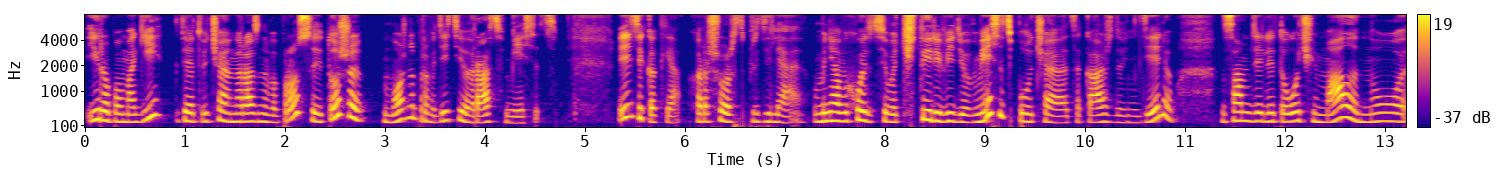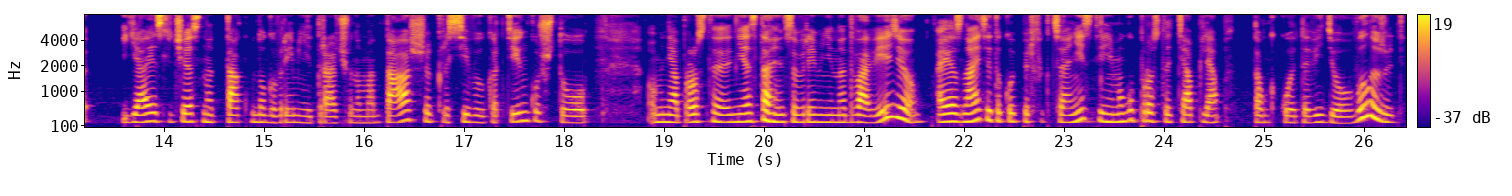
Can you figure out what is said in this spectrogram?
«Ира, помоги», где отвечаю на разные вопросы, и тоже можно проводить ее раз в месяц. Видите, как я хорошо распределяю? У меня выходит всего 4 видео в месяц, получается, каждую неделю. На самом деле это очень мало, но я, если честно, так много времени трачу на монтаж и красивую картинку, что у меня просто не останется времени на два видео. А я, знаете, такой перфекционист, я не могу просто тяп-ляп там какое-то видео выложить,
